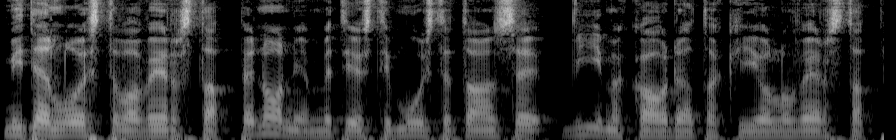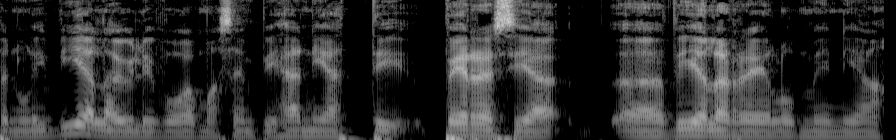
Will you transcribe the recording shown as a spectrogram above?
miten loistava Verstappen on, ja me tietysti muistetaan se viime kaudeltakin, jolloin Verstappen oli vielä ylivoimaisempi. Hän jätti Peresiä vielä reilummin, ja,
